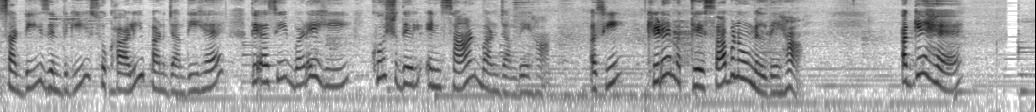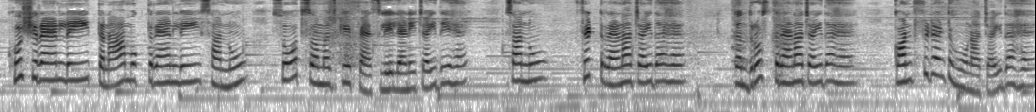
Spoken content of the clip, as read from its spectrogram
ਸਾਡੀ ਜ਼ਿੰਦਗੀ ਸੁਖਾਲੀ ਬਣ ਜਾਂਦੀ ਹੈ ਤੇ ਅਸੀਂ ਬੜੇ ਹੀ ਖੁਸ਼ ਦਿਲ ਇਨਸਾਨ ਬਣ ਜਾਂਦੇ ਹਾਂ। ਅਸੀਂ ਖਿੜੇ ਮੱਥੇ ਸਭ ਨੂੰ ਮਿਲਦੇ ਹਾਂ। ਅੱਗੇ ਹੈ, ਖੁਸ਼ ਰਹਿਣ ਲਈ, ਤਣਾਅ ਮੁਕਤ ਰਹਿਣ ਲਈ ਸਾਨੂੰ ਸੋਚ ਸਮਝ ਕੇ ਫੈਸਲੇ ਲੈਣੇ ਚਾਹੀਦੇ ਹੈ। ਸਾਨੂੰ ਫਿੱਟ ਰਹਿਣਾ ਚਾਹੀਦਾ ਹੈ, ਤੰਦਰੁਸਤ ਰਹਿਣਾ ਚਾਹੀਦਾ ਹੈ ਕੌਨਫੀਡੈਂਟ ਹੋਣਾ ਚਾਹੀਦਾ ਹੈ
